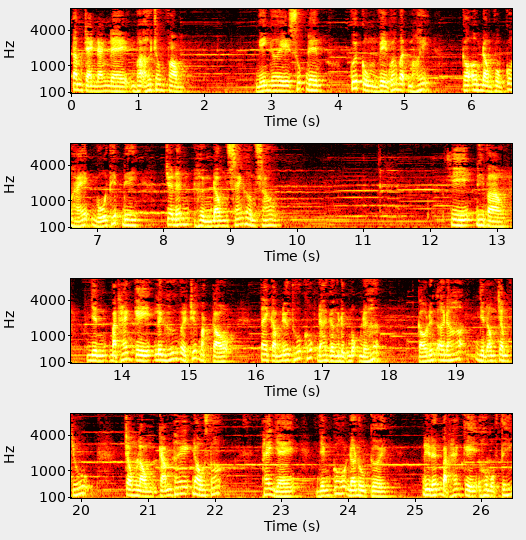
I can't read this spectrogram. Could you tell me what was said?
Tâm trạng nặng nề mà ở trong phòng. Nghỉ ngơi suốt đêm, Cuối cùng vì quá mệt mỏi Cậu ôm đồng phục của Hải ngủ thiếp đi, Cho đến hừng đông sáng hôm sau. Khi đi vào, Nhìn Bạch Hán Kỳ lưng hướng về trước mặt cậu, Tay cầm điếu thuốc hút đã gần được một nửa. Cậu đứng ở đó, nhìn ông chăm chú. Trong lòng cảm thấy đau xót. Thay vậy, vẫn cố nở nụ cười, Đi đến Bạch Hán Kỳ hôn một tiếng.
